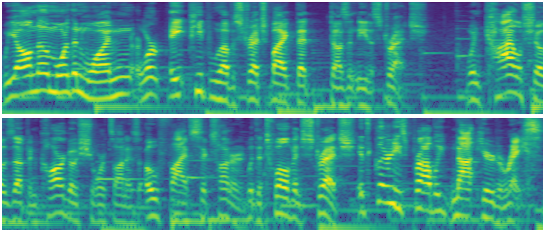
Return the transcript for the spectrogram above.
we all know more than one or eight people who have a stretch bike that doesn't need a stretch. When Kyle shows up in cargo shorts on his 05 600 with a 12 inch stretch, it's clear he's probably not here to race.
